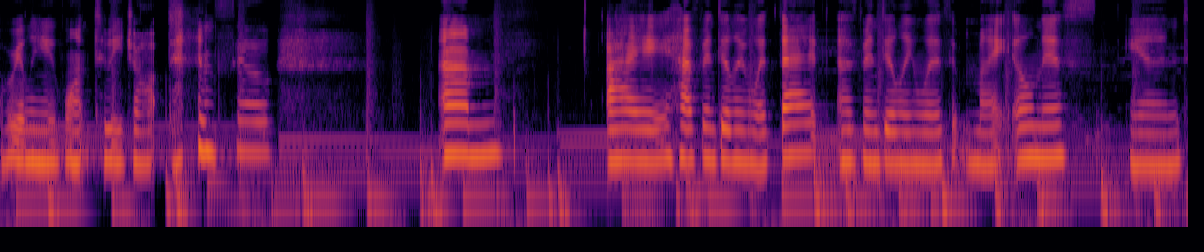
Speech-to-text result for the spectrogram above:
really want to be dropped. so, um, I have been dealing with that. I've been dealing with my illness and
